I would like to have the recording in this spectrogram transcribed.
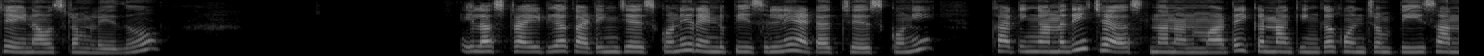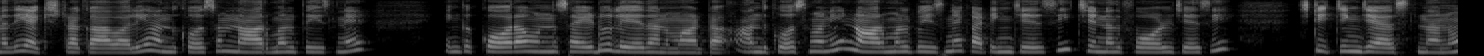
చేయనవసరం లేదు. ఇలా స్ట్రైట్గా కటింగ్ చేసుకొని రెండు పీసుల్ని అటాచ్ చేసుకొని కటింగ్ అన్నది చేస్తున్నాను అనమాట ఇక్కడ నాకు ఇంకా కొంచెం పీస్ అన్నది ఎక్స్ట్రా కావాలి. అందుకోసం నార్మల్ పీస్నే ఇంకా కూర ఉన్న సైడు లేదనమాట అందుకోసమని నార్మల్ పీస్నే కటింగ్ చేసి చిన్నది ఫోల్డ్ చేసి స్టిచ్చింగ్ చేస్తున్నాను.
